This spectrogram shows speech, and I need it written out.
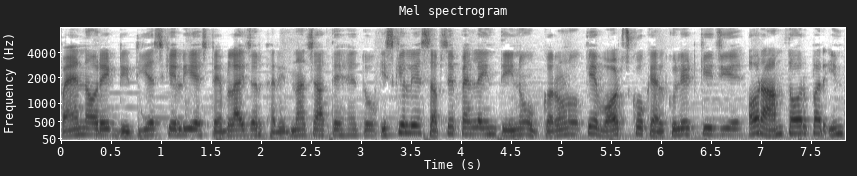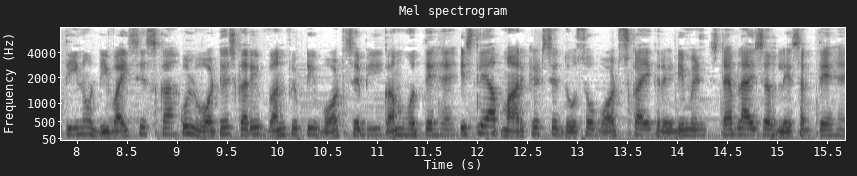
फ़ैन और एक डीटीएच के लिए स्टेबलाइजर खरीदना चाहते हैं तो इसके लिए सबसे पहले इन तीनों उपकरणों के वॉट्स को कैलकुलेट कीजिए और आमतौर पर इन तीनों डिवाइसेस का कुल वोल्टेज करीब 150 वॉट से भी कम होते हैं। इसलिए आप मार्केट से 200 वॉट्स का एक रेडीमेड स्टेबलाइजर ले सकते हैं।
